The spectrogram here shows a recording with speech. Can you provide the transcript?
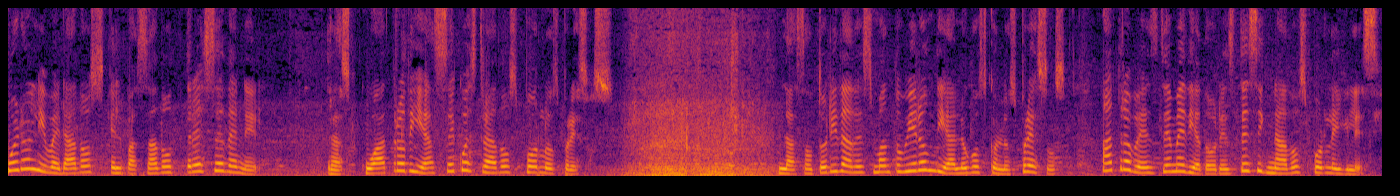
fueron liberados el pasado 13 de enero, tras cuatro días secuestrados por los presos. Las autoridades mantuvieron diálogos con los presos a través de mediadores designados por la Iglesia.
